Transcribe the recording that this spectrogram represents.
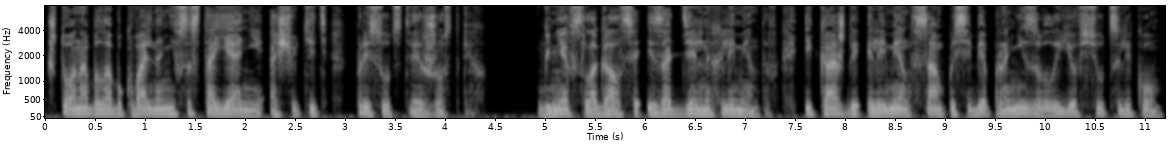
что она была буквально не в состоянии ощутить присутствие жестких. Гнев слагался из отдельных элементов, и каждый элемент сам по себе пронизывал ее всю целиком.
